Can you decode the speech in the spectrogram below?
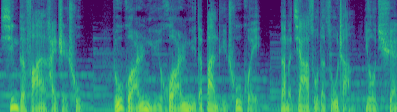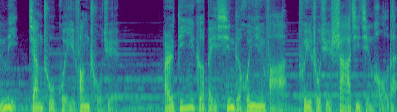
新的法案还指出，如果儿女或儿女的伴侣出轨，那么家族的族长有权利将出轨方处决。而第一个被新的婚姻法推出去杀鸡儆猴的，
